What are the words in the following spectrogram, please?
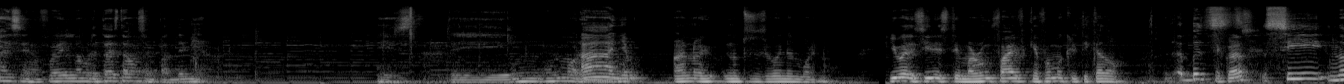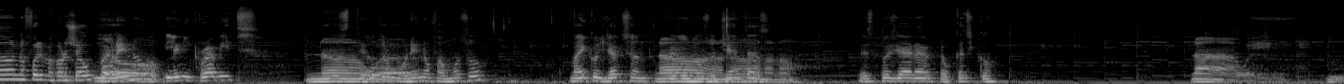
Ay, se me fue el nombre. Todavía estábamos en pandemia. Este. Un, un moreno. Ah, ya. Ah, no, no, entonces ese güey no es moreno. Iba a decir este Maroon 5, que fue muy criticado. Pues, ¿Te acuerdas? Sí, no, no fue el mejor show, pero... Moreno, Lenny Kravitz, No, este, otro moreno famoso, Michael Jackson, No, pero en los no, ochentas. no, no. Después ya era caucásico. No, güey. Mm,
